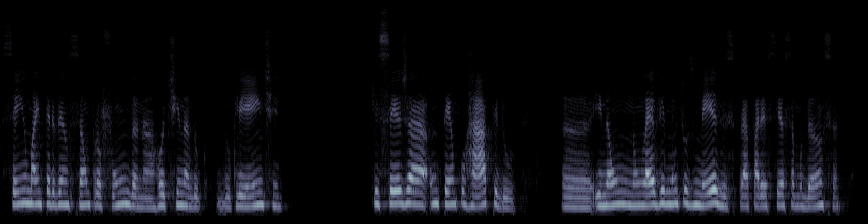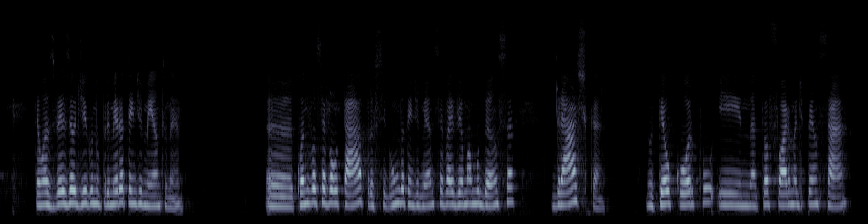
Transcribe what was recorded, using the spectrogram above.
sem uma intervenção profunda na rotina do, do cliente, que seja um tempo rápido uh, e não, não leve muitos meses para aparecer essa mudança. Então, às vezes eu digo no primeiro atendimento, né? Uh, quando você voltar para o segundo atendimento, você vai ver uma mudança drástica no teu corpo e na tua forma de pensar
